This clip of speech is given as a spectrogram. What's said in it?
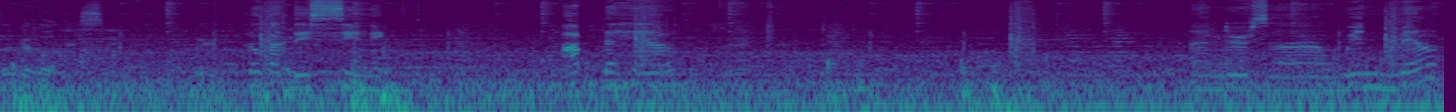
Look at all these things. Look at- Look at this scenic. Up the hill. And there's a windmill.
